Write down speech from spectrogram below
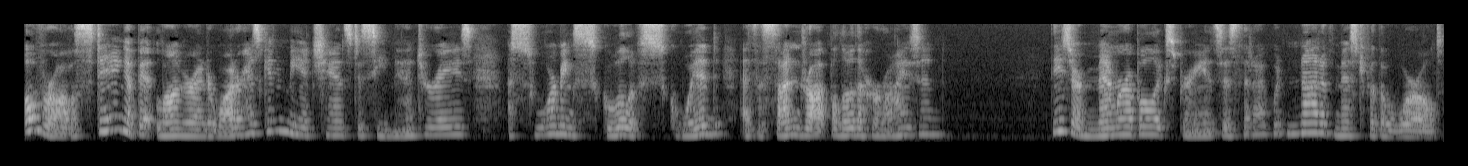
Overall, staying a bit longer underwater has given me a chance to see manta rays, a swarming school of squid as the sun dropped below the horizon, these are memorable experiences that I would not have missed for the world.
